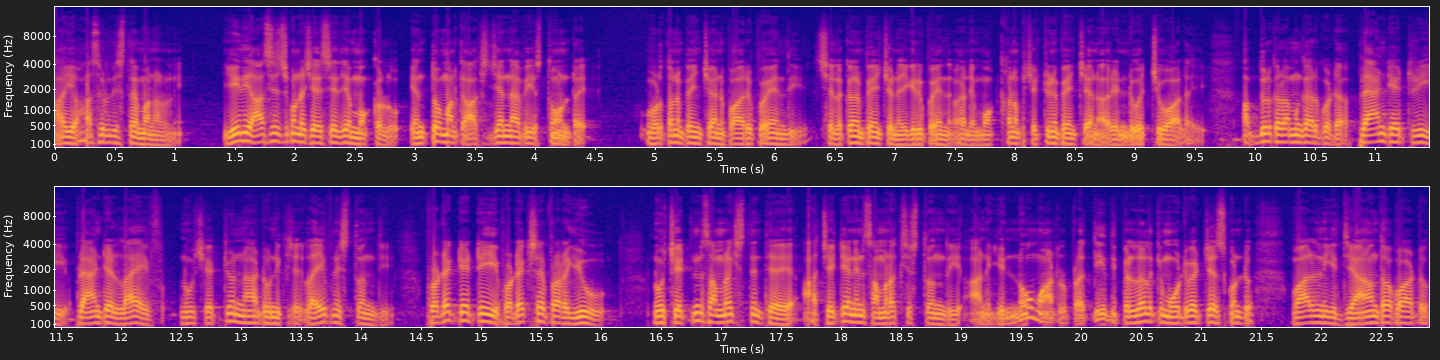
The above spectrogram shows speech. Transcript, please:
అవి ఆశీర్వదిస్తాయి మనల్ని. ఏది ఆశించకుండా చేసేదే మొక్కలు. ఎంతో మనకు ఆక్సిజన్ అవి ఇస్తూ ఉంటాయి. ఉడతను పెంచాను పారిపోయింది చిలకను పెంచాను ఎగిరిపోయింది అని మొక్కను చెట్టును పెంచాను రెండు వచ్చి వాడాయి. అబ్దుల్ కలాం గారు కూడా plant a tree plant a life నువ్వు చెట్టు నాటు నీకు లైఫ్ని ఇస్తుంది. Product a tree protection for you నువ్వు చెట్టుని సంరక్షిస్తుంటే ఆ చెట్టు నేను సంరక్షిస్తుంది అని ఎన్నో మాటలు ప్రతిదీ పిల్లలకి మోటివేట్ చేసుకుంటూ వాళ్ళని ఈ ధ్యానంతో పాటు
